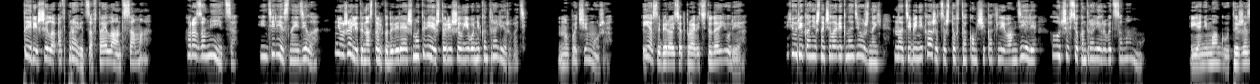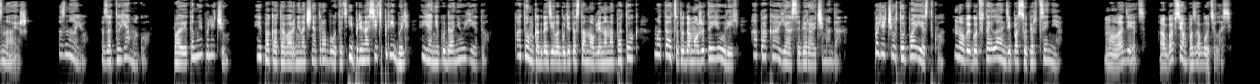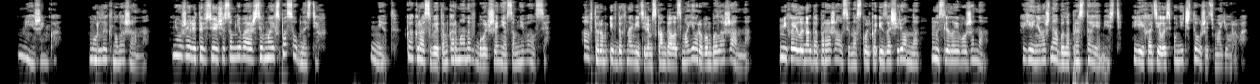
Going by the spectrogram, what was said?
Ты решила отправиться в Таиланд сама? Разумеется. Интересные дела. Неужели ты настолько доверяешь Матвею, что решил его не контролировать? Ну почему же? Я собираюсь отправить туда Юрия. Юрий, конечно, человек надежный, но тебе не кажется, что в таком щекотливом деле лучше все контролировать самому? Я не могу, ты же знаешь. Знаю, зато я могу. Поэтому и полечу. И пока товар не начнет работать и приносить прибыль, я никуда не уеду. Потом, когда дело будет остановлено на поток, мотаться туда может и Юрий, а пока я собираю чемодан. Полечу в турпоездку. Новый год в Таиланде по суперцене. Молодец. Обо всем позаботилась. Мишенька, мурлыкнула Жанна. Неужели ты все еще сомневаешься в моих способностях? Нет, как раз в этом Карманов больше не сомневался. Автором и вдохновителем скандала с Майоровым была Жанна, Михаил иногда поражался, насколько изощренно мыслила его жена. Ей не нужна была простая месть, ей хотелось уничтожить Майорова.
